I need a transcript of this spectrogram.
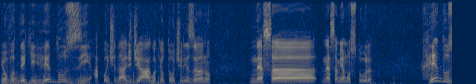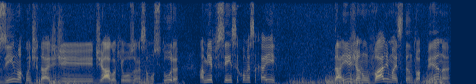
eu vou ter que reduzir a quantidade de água que eu estou utilizando nessa, nessa minha mostura. Reduzindo a quantidade de, de água que eu uso nessa mostura, a minha eficiência começa a cair. Daí já não vale mais tanto a pena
